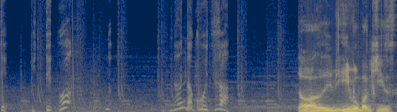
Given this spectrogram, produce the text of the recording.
て言って。うわななんだこいつら。Oh, the evil monkeys.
